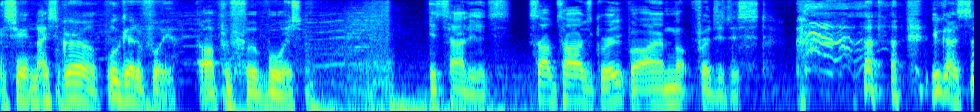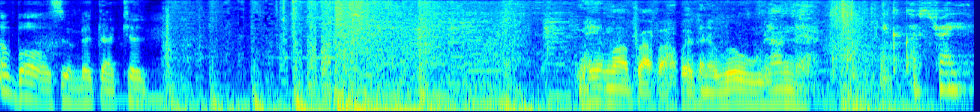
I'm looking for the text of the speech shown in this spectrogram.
Is she a nice Girl, we'll get it for you. I prefer boys. Italians. Sometimes Greek, but I am not prejudiced. You got some balls to admit that, kid. Me and my brother, we're gonna rule London. You could go straight.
